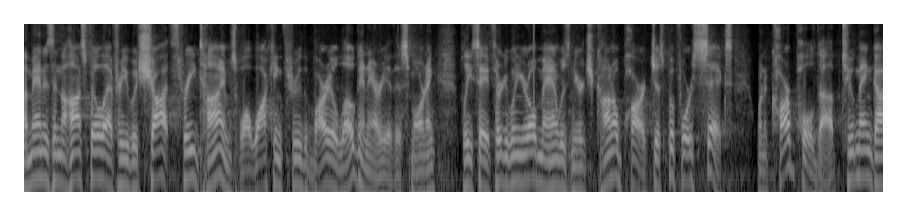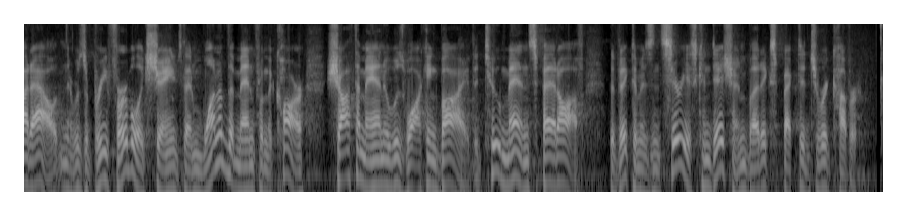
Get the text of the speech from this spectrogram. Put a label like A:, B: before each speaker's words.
A: A man is in the hospital after he was shot three times while walking through the Barrio Logan area this morning. Police say a 31-year-old man was near Chicano Park just before 6 when a car pulled up. Two men got out and there was a brief verbal exchange. Then one of the men from the car shot the man who was walking by. The two men sped off. The victim is in serious condition but expected to recover.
